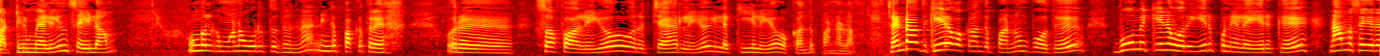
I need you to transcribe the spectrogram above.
கட்டில் மேலேயும் செய்யலாம். உங்களுக்கு மனம் உறுத்துதுன்னா நீங்கள் பக்கத்தில் ஒரு சோஃபாலேயோ ஒரு சேர்லேயோ இல்லை கீழேயோ உட்காந்து பண்ணலாம். ரெண்டாவது கீழே உட்காந்து பண்ணும்போது பூமிக்குன்னு ஒரு ஈர்ப்பு நிலை இருக்குது நம்ம செய்கிற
